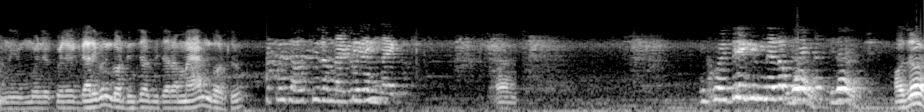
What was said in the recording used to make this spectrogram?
अनि मैले कहिले गाली पनि गरिदिन्छु बिचरा माया पनि गर्छु। हजुर।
